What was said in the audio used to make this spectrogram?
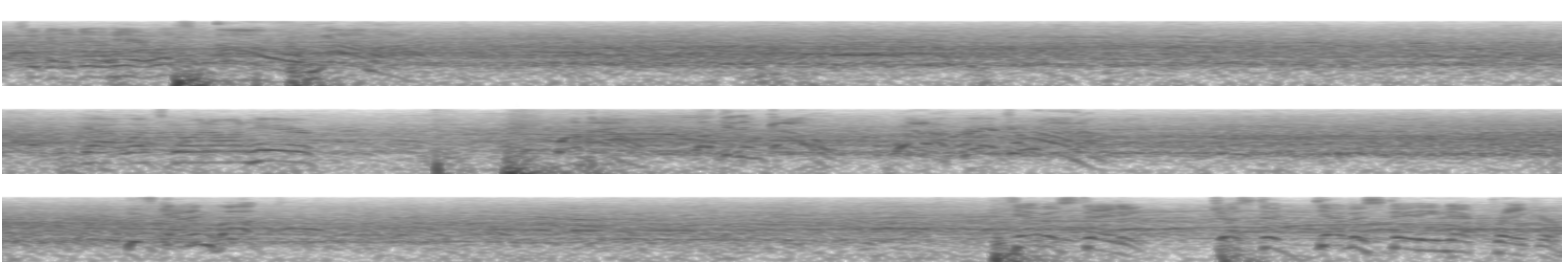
What's he gonna do here? What's oh mama? Got what's going on here? Wow! Look at him go! What a hurricanrana! He's got him hooked. Devastating. Just a devastating neck breaker.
